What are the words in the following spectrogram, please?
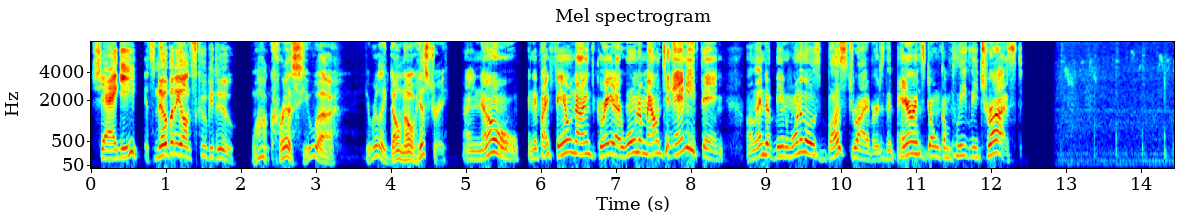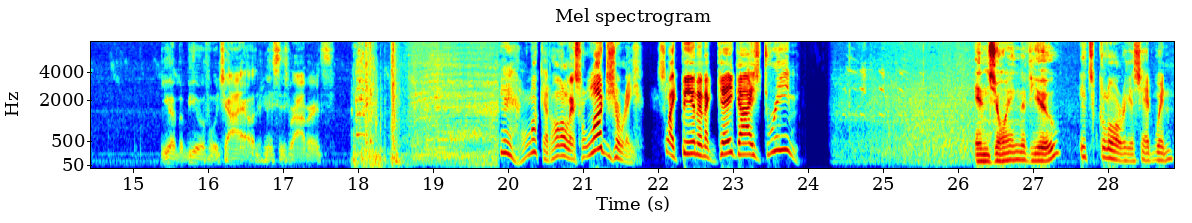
Shaggy? it's nobody on Scooby-Doo. Wow, Chris, you, uh, you really don't know history. I know. And if I fail ninth grade, I won't amount to anything. I'll end up being one of those bus drivers that parents don't completely trust. You have a beautiful child, Mrs. Roberts. Yeah, look at all this luxury. It's like being in a gay guy's dream. Enjoying the view? It's glorious, Edwin.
